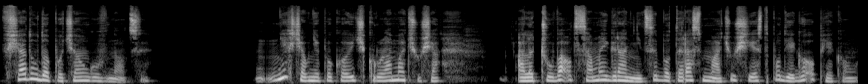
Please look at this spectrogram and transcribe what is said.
Wsiadł do pociągu w nocy. Nie chciał niepokoić króla Maciusia, ale czuwa od samej granicy, bo teraz Maciuś jest pod jego opieką.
